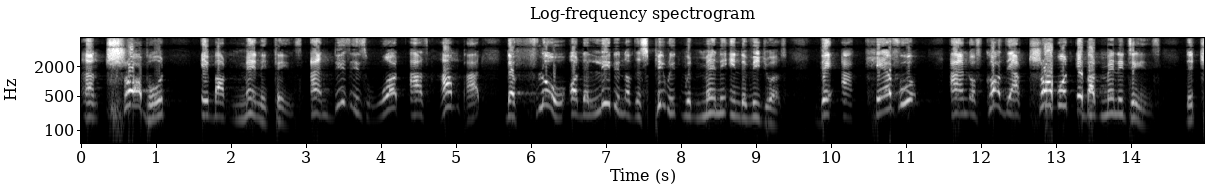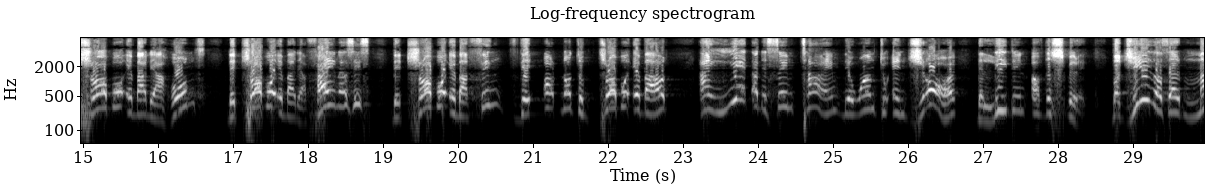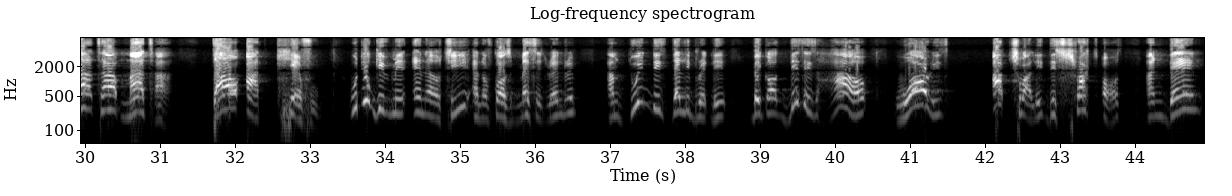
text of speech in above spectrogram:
and troubled about many things. And this is what has hampered the flow or the leading of the Spirit with many individuals. They are careful and, of course, they are troubled about many things. They trouble about their homes, they trouble about their finances, they trouble about things they ought not to trouble about, and yet at the same time, they want to enjoy the leading of the Spirit. But Jesus said, Martha, Martha, thou art careful. Would you give me NLT and, of course, message rendering? I'm doing this deliberately because this is how worries actually distract us and then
